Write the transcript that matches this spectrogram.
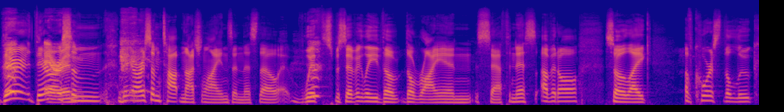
there there are some there are some top notch lines in this though, with specifically the the Ryan Sethness of it all. So like of course the Luke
